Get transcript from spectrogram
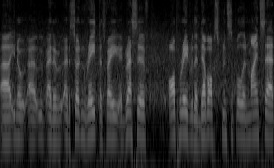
uh, you know, at a, at a certain rate that's very aggressive operate with a DevOps principle and mindset.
